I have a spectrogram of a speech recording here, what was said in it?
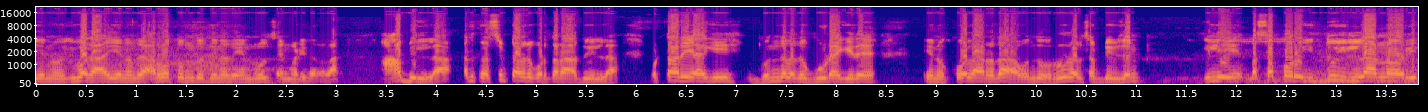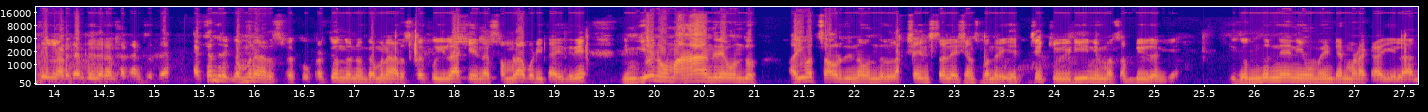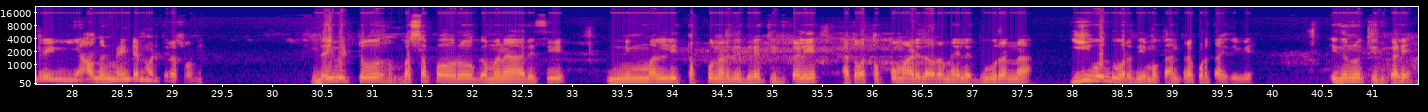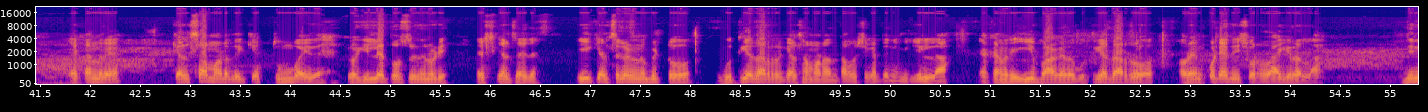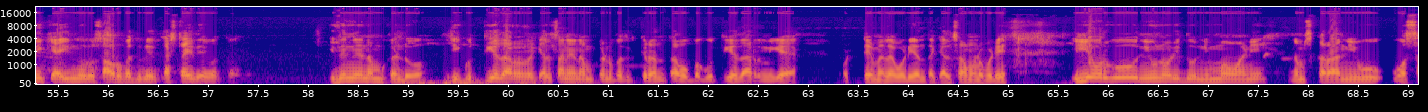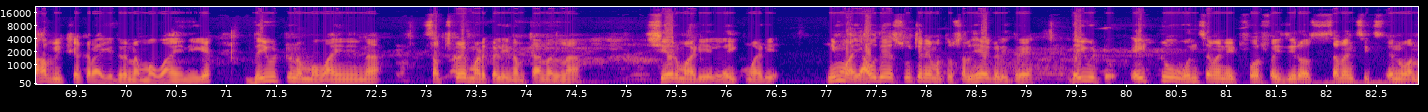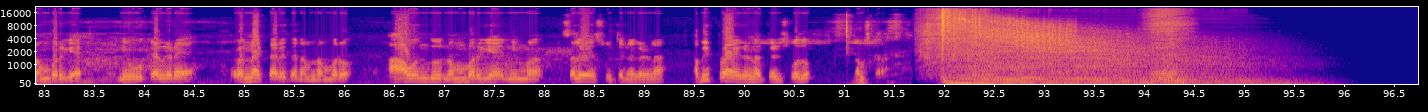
ಏನು, ಇವಾಗ ಏನಂದ್ರೆ ಅರವತ್ತೊಂದು ದಿನದ ಏನು ರೂಲ್ಸ್ ಏನು ಮಾಡಿದಾರಲ್ಲ, ಆ ಬಿಲ್ಲ ಅದಕ್ಕೆ ರೆಸಿಪ್ಟ್ ಆದ್ರೂ ಕೊಡ್ತಾರ? ಅದು ಇಲ್ಲ. ಒಟ್ಟಾರೆಯಾಗಿ ಗೊಂದಲದ ಗೂಡಾಗಿದೆ. ಏನು, ಕೋಲಾರದ ಒಂದು ರೂರಲ್ ಸಬ್ ಡಿವಿಷನ್ ಇಲ್ಲಿ ಬಸಪ್ಪರು ಇದ್ದು ಇಲ್ಲ ಅನ್ನೋ ರೀತಿಯಲ್ಲಿ ನಡ್ಕೊಂತಿದ್ದಾರೆ ಅಂತ ಕಾಣಿಸುತ್ತೆ. ಯಾಕಂದ್ರೆ ಗಮನ ಹರಿಸ್ಬೇಕು. ಪ್ರತಿಯೊಂದನ್ನು ಗಮನ ಹರಿಸ್ಬೇಕು. ಇಲಾಖೆಯಿಂದ ಸಂಬಳ ಪಡಿತಾ ಇದ್ದೀರಿ. ನಿಮ್ಗೇನು ಮಹಾ ಅಂದ್ರೆ ಒಂದು ಐವತ್ತು ಸಾವಿರದಿಂದ ಒಂದು ಲಕ್ಷ ಇನ್ಸ್ಟಾಲೇಷನ್ಸ್ ಬಂದ್ರೆ ಹೆಚ್ಚೆಚ್ಚು ಇಡೀ ನಿಮ್ಮ ಸಬ್ ಡಿವಿಷನ್ಗೆ ಇದೊಂದನ್ನೇ ನೀವು ಮೇಂಟೈನ್ ಮಾಡೋಕ್ಕಾಗಿಲ್ಲ ಅಂದರೆ ಇನ್ನು ಯಾವುದನ್ನು ಮೇಂಟೈನ್ ಮಾಡ್ತೀರಾ ಸ್ವಾಮಿ? ದಯವಿಟ್ಟು ಬಸಪ್ಪ ಅವರು ಗಮನ ಹರಿಸಿ ನಿಮ್ಮಲ್ಲಿ ತಪ್ಪು ನಡೆದಿದ್ದರೆ ತಿದ್ಕೊಳ್ಳಿ ಅಥವಾ ತಪ್ಪು ಮಾಡಿದವರ ಮೇಲೆ ದೂರನ್ನು ಈ ಒಂದು ವರದಿಯ ಮುಖಾಂತರ ಕೊಡ್ತಾ ಇದ್ದೀವಿ. ಇದನ್ನು ತಿದ್ಕೊಳ್ಳಿ. ಯಾಕಂದರೆ ಕೆಲಸ ಮಾಡೋದಕ್ಕೆ ತುಂಬ ಇದೆ. ಇವಾಗ ಇಲ್ಲೇ ತೋರಿಸಿದೆ ನೋಡಿ, ಎಷ್ಟು ಕೆಲಸ ಇದೆ? ಈ ಕೆಲಸಗಳನ್ನ ಬಿಟ್ಟು ಗುತ್ತಿಗೆದಾರರ ಕೆಲಸ ಮಾಡೋಂಥ ಅವಶ್ಯಕತೆ ನಿಮಗಿಲ್ಲ. ಯಾಕಂದರೆ ಈ ಭಾಗದ ಗುತ್ತಿಗೆದಾರರು ಅವರೇನು ಕೋಟ್ಯಾಧೀಶ್ವರರಾಗಿರಲ್ಲ. ದಿನಕ್ಕೆ ಐನೂರು ಸಾವಿರ ರೂಪಾಯಿ ದುಡಿಯೋದು ಕಷ್ಟ ಇದೆ ಇವತ್ತು. ಇದನ್ನೇ ನಂಬ್ಕೊಂಡು ಈ ಗುತ್ತಿಗೆದಾರರ ಕೆಲಸನೇ ನಂಬ್ಕೊಂಡು ಬದುಕ್ತಿರೋಂಥ ಒಬ್ಬ ಗುತ್ತಿಗೆದಾರನಿಗೆ ಹೊಟ್ಟೆ ಮೇಲೆ ಹೊಡಿ ಅಂತ ಕೆಲಸ ಮಾಡಬೇಡಿ. ಇಲ್ಲಿವರೆಗೂ ನೀವು ನೋಡಿದ್ದು ನಿಮ್ಮ ವಾಣಿ. ನಮಸ್ಕಾರ. ನೀವು ಹೊಸ ವೀಕ್ಷಕರಾಗಿದ್ದರೆ ನಮ್ಮ ವಾಹಿನಿಗೆ ದಯವಿಟ್ಟು ನಮ್ಮ ವಾಹಿನಿನ ಸಬ್ಸ್ಕ್ರೈಬ್ ಮಾಡ್ಕೊಳ್ಳಿ ನಮ್ಮ ಚಾನಲ್ನ. ಶೇರ್ ಮಾಡಿ, ಲೈಕ್ ಮಾಡಿ. ನಿಮ್ಮ ಯಾವುದೇ ಸೂಚನೆ ಮತ್ತು ಸಲಹೆಗಳಿದ್ದರೆ ದಯವಿಟ್ಟು eight two one seven eight four five zero seven six ಎನ್ನುವ ನಂಬರ್ಗೆ ನೀವು ಕೆಳಗಡೆ ರನ್ ಆಗ್ತಾ ಇರುತ್ತೆ ನಮ್ಮ ನಂಬರು ಆ ಒಂದು ನಂಬರ್ಗೆ ನಿಮ್ಮ ಸಲಹೆ ಸೂಚನೆಗಳನ್ನ ಅಭಿಪ್ರಾಯಗಳನ್ನ ತಿಳಿಸ್ಬೋದು. ನಮಸ್ಕಾರ.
